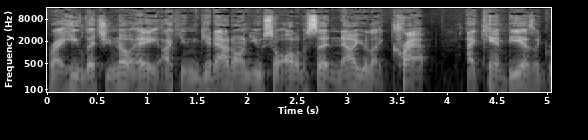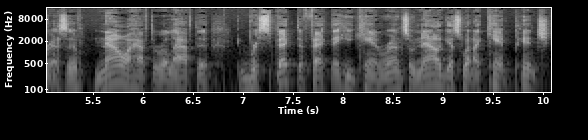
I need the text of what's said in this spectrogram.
right? He let you know, hey, I can get out on you. So all of a sudden, now you're like, crap. I can't be as aggressive. Now I have to I have to respect the fact that he can run. So now guess what? I can't pinch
